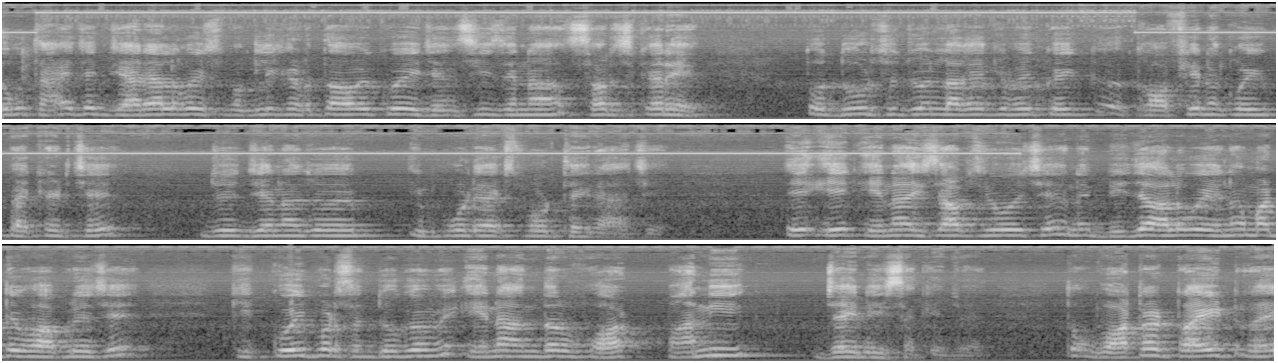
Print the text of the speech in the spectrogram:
એવું થાય છે કે જ્યારે આ લોકો સ્મગલિંગ કરતા હોય કોઈ એજન્સીઝ એના સર્ચ કરે તો દૂરથી જોઈને લાગે કે ભાઈ કંઈક કોફીના કોઈ પેકેટ છે. જે જેના જો ઇમ્પોર્ટ એક્સપોર્ટ થઈ રહ્યા છે. એ એક એના હિસાબથી હોય છે અને બીજા લોકો એના માટે વાપરે છે કે કોઈ પણ સંજોગોમાં એના અંદર પાણી જઈ નહીં શકે છે. તો વોટર ટાઇટ રહે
